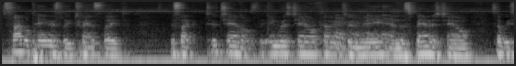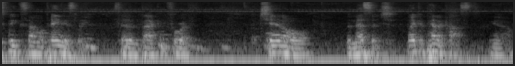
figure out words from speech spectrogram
simultaneously translate. It's like two channels, the English channel coming through me and the Spanish channel, so we speak simultaneously instead of back and forth. Channel the message, like a Pentecost, you know,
